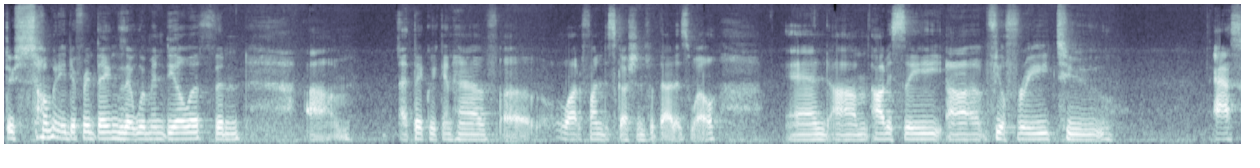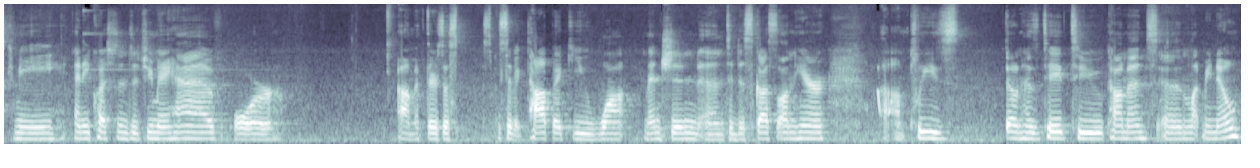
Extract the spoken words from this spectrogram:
There's so many different things that women deal with, and um, I think we can have uh, a lot of fun discussions with that as well. And um, obviously, uh, feel free to ask me any questions that you may have, or um, if there's a specific topic you want mentioned and to discuss on here, um, please don't hesitate to comment and let me know.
